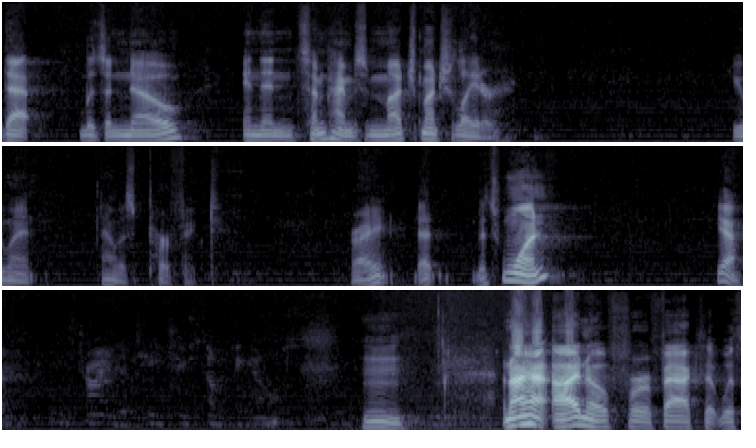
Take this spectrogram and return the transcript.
that was a no, and then sometimes much, much later, you went, that was perfect. Right? That, that's one. Yeah. Hmm. And I, I know for a fact that with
